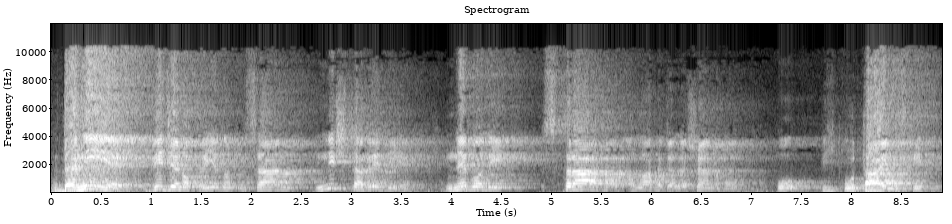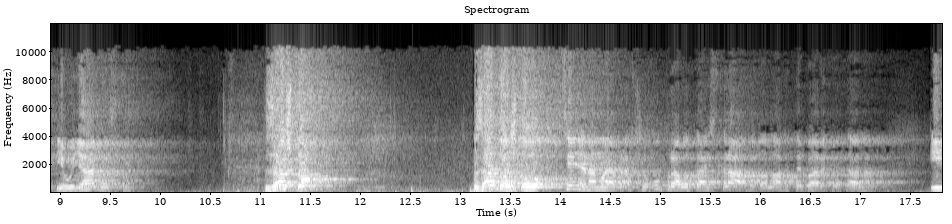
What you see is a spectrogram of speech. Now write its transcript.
da nije viđeno pri jednom insanu ništa vrednije nego li straha od Allaha Đalešanu u, u tajnosti i u javnosti. Zašto? Zato što, cijenjena moja braća, upravo taj strah od Allaha te baraka ta'ala i,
